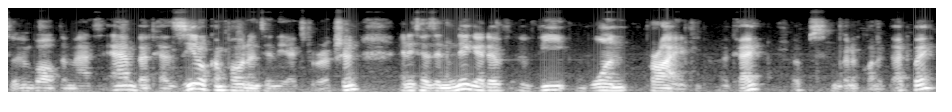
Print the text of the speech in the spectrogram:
to involve the mass m that has zero components in the x direction, and it has a negative v1 prime. Okay, oops, I'm going to call it that way.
